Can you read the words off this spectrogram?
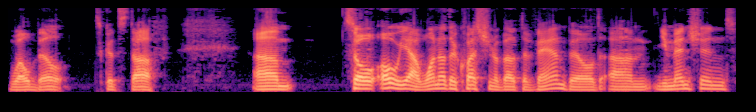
well built. It's good stuff. Um, so, oh yeah, one other question about the van build. Um, you mentioned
